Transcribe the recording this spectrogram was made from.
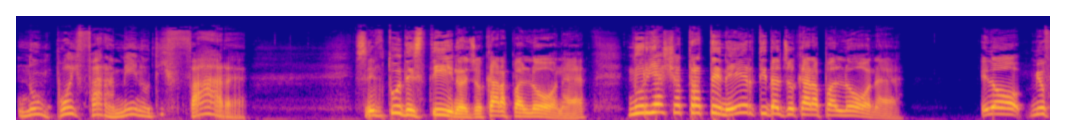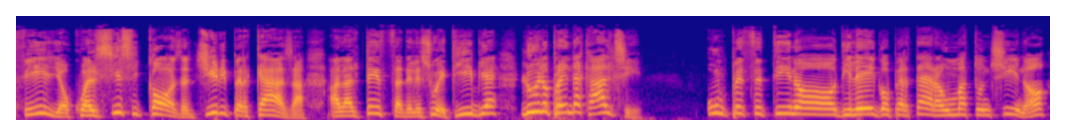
non puoi fare a meno di fare. Se il tuo destino è giocare a pallone, non riesci a trattenerti dal giocare a pallone. E do mio figlio, qualsiasi cosa giri per casa all'altezza delle sue tibie, lui lo prende a calci. Un pezzettino di Lego per terra, un mattoncino,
